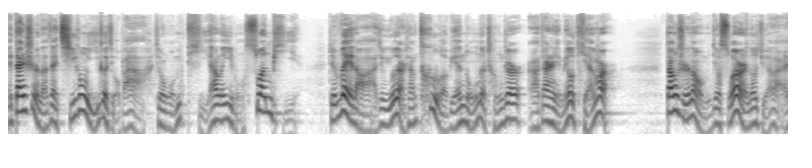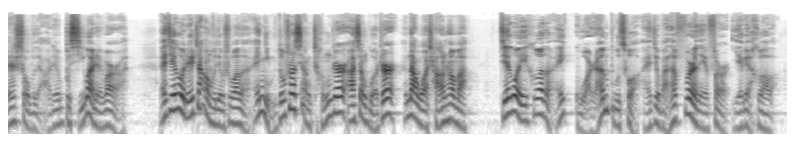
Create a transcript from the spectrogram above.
哎，但是呢，在其中一个酒吧啊，就是我们体验了一种酸啤，这味道啊就有点像特别浓的橙汁儿啊，但是也没有甜味儿。当时呢，我们就所有人都觉得哎受不了，就不习惯这味儿啊。哎，结果这丈夫就说呢，哎，你们都说像橙汁儿啊，像果汁儿，那我尝尝吧。结果一喝呢，哎，果然不错，哎，就把他夫人那份儿也给喝了。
